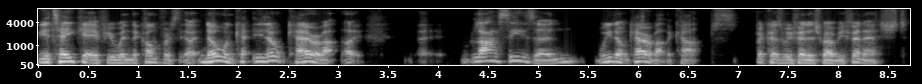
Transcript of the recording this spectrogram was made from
you take it if you win the conference. Like, no one, ca- you don't care about like uh, last season. We don't care about the caps because we finished where we finished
